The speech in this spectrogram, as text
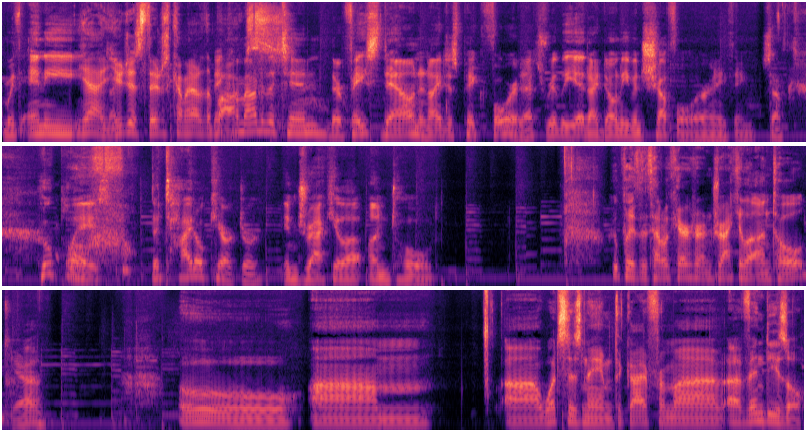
with any. yeah, like, you just they're just coming out of the box. They box. come out of the tin, they're face down, and I just pick four. That's really it. I don't even shuffle or anything. So, who plays the title character in Dracula Untold? Who plays the title character in Dracula Untold? Yeah. Oh, um, uh, what's his name? The guy from uh, uh Vin Diesel.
